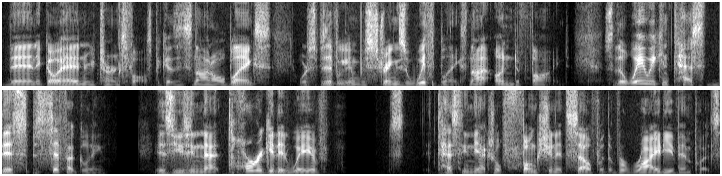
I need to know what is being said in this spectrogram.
then it go ahead and returns false because it's not all blanks. We're specifically for strings with blanks, not undefined. So the way we can test this specifically is using that targeted way of testing the actual function itself with a variety of inputs.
